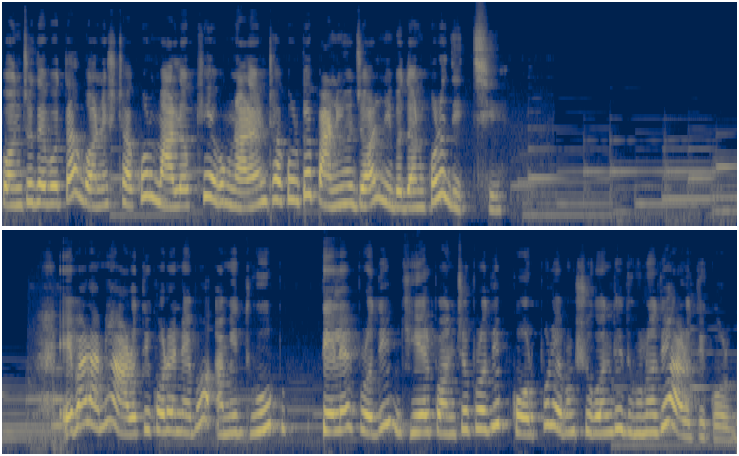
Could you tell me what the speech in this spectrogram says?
পঞ্চদেবতা, গণেশ ঠাকুর, মা লক্ষ্মী এবং নারায়ণ ঠাকুরকে পানীয় জল নিবেদন করে দিচ্ছি এবার আমি আরতি করে নেব আমি ধূপ, তেলের প্রদীপ, ঘিয়ের পঞ্চপ্রদীপ, কর্পূর এবং সুগন্ধি ধুনো দিয়ে আরতি করব।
